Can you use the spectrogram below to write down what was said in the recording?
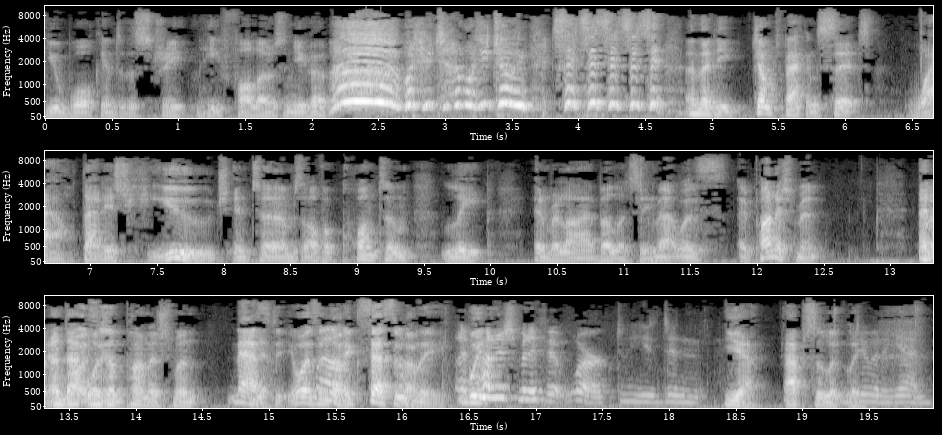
You walk into the street, and he follows, and you go, ah, "What are you doing? What are you doing? Sit, sit, sit, sit, sit!" And then he jumps back and sits. Wow, that is huge in terms of a quantum leap in reliability. That was a punishment. And and that was a punishment. Nasty. It wasn't Well- excessively. a we- punishment if it worked, and he didn't Yeah, absolutely. do it again.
